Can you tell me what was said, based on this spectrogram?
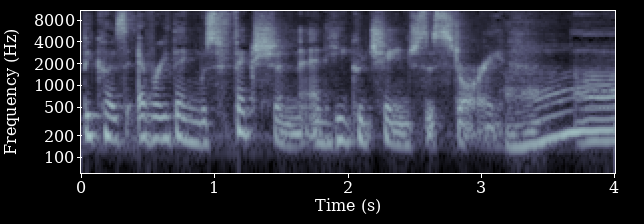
because everything was fiction and he could change the story. Oh.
